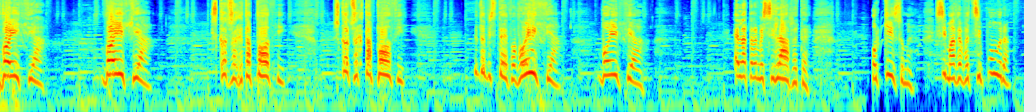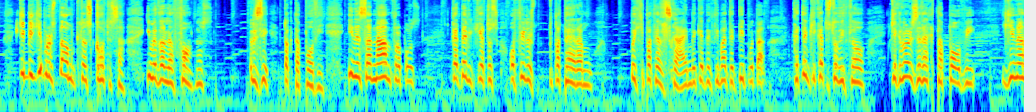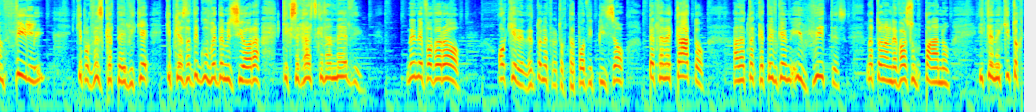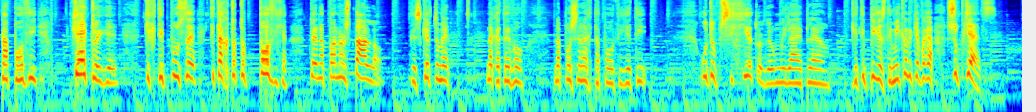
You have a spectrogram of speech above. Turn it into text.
Βοήθεια! Βοήθεια! Σκότωσα χταπόδι! Σκότωσα χταπόδι! Δεν τα πιστεύω! Βοήθεια! Βοήθεια! Έλατε να με συλλάβετε! Ορκίζομαι! Σημάδευα τσιπούρα! Και μπήκε μπροστά μου και το σκότωσα! Είμαι δολοφόνος! Ρε Εσύ, το χταπόδι είναι σαν άνθρωπος! Κατέβηκε και αυτός ο φίλος του πατέρα μου που έχει πάθει Αλσχάιμερ και δεν θυμάται τίποτα. Κατέβηκε κάτω στο βυθό και γνώριζε ένα χταπόδι. Γίναν φίλοι. Και προχθές κατέβηκε και πιάσαν την κουβέντα μισή ώρα και ξεχάστηκε να ανέβει. Ναι, είναι φοβερό. Όχι ρε, δεν τον έφερε το χταπόδι πίσω, πέθανε κάτω. Αλλά όταν κατέβηκαν οι δίτες να τον ανεβάσουν πάνω, ήταν εκεί το χταπόδι και έκλαιγε και χτυπούσε και τα οκτώ το πόδια το ένα πάνω στο άλλο. Και σκέφτομαι να κατέβω να πω σε ένα χταπόδι γιατί ούτε ο ψυχίατρος δεν μου μιλάει πλέον. Γιατί πήγα στη Μύκονο και έφαγα σουπιές.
